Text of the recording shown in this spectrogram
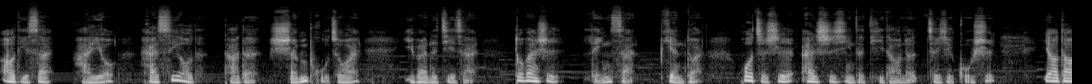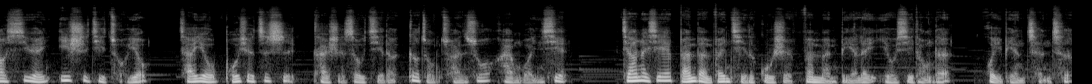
奥迪赛》，还有海斯尤的他的《神谱》之外，一般的记载多半是零散片段，或者是暗示性的提到了这些故事。要到西元一世纪左右，才有博学之士开始收集了各种传说和文献，将那些版本分歧的故事分门别类、有系统的汇编成册。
